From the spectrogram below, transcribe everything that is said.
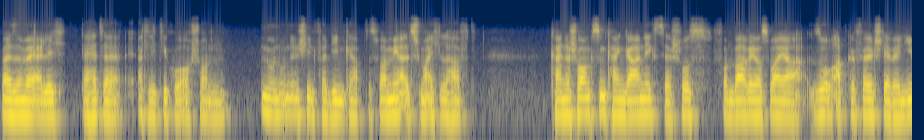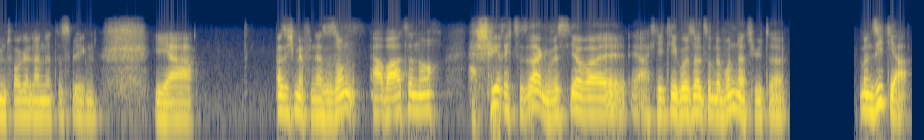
Weil, sind wir ehrlich, da hätte Atletico auch schon nur ein Unentschieden verdient gehabt. Das war mehr als schmeichelhaft. Keine Chancen, kein gar nichts. Der Schuss von Barrios war ja so abgefälscht, der wäre nie im Tor gelandet. Deswegen, ja. Was ich mir von der Saison erwarte noch, schwierig zu sagen, wisst ihr, weil ja, Atletico ist halt so eine Wundertüte. Man sieht ja,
